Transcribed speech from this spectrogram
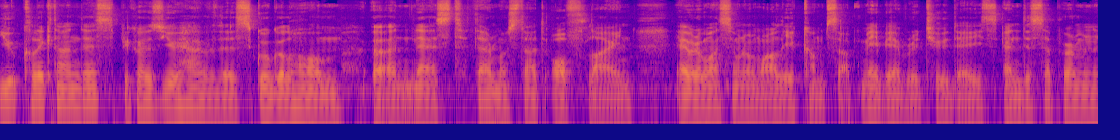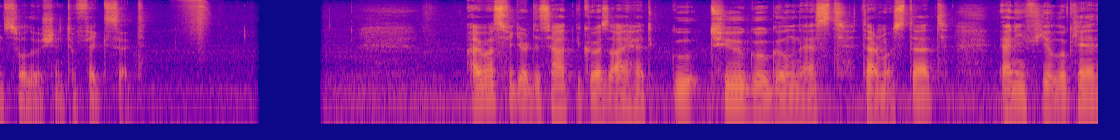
You clicked on this because you have this Google Home uh, Nest thermostat offline. Every once in a while it comes up, maybe every two days, and this is a permanent solution to fix it. I was figured this out because I had two Google Nest thermostat and if you look at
